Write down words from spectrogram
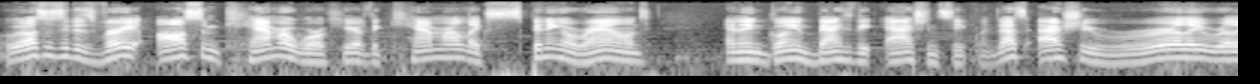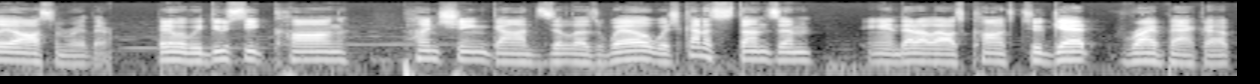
We also see this very awesome camera work here of the camera like spinning around and then going back to the action sequence. That's actually really, really awesome right there. But anyway, we do see Kong punching Godzilla as well, which kind of stuns him, and that allows Kong to get right back up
